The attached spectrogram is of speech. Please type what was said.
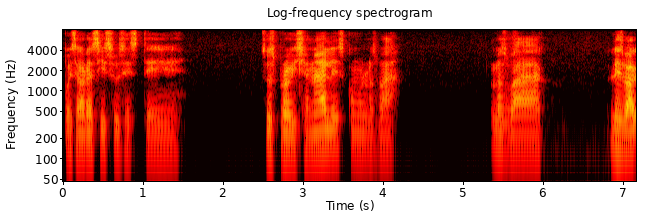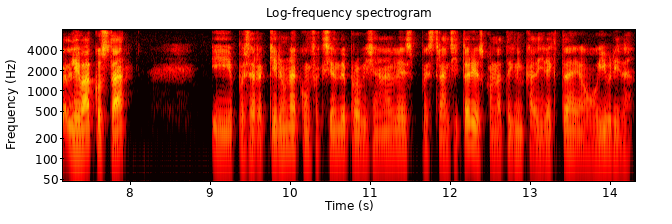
pues ahora sí sus, este, sus provisionales, cómo los va, los va, les va, le va a costar y pues se requiere una confección de provisionales pues transitorios con la técnica directa o híbrida,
